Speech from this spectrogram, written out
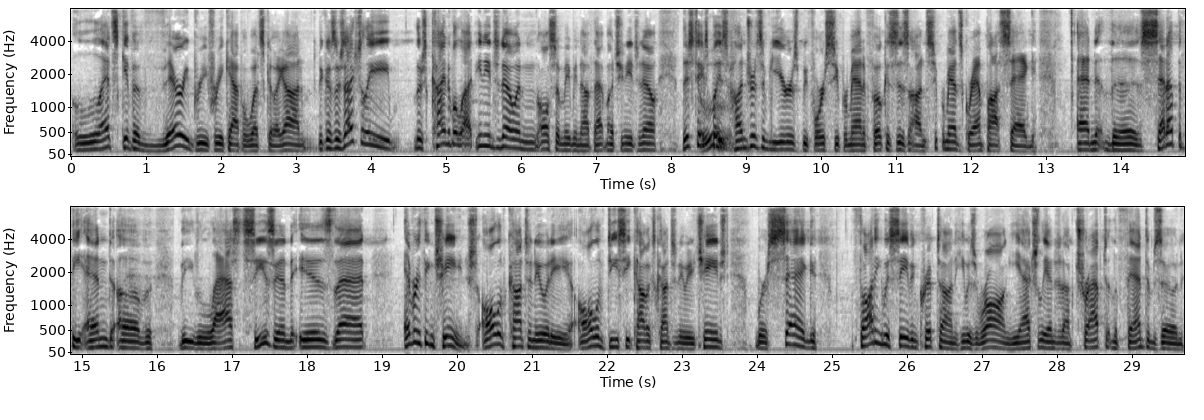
let's give a very brief recap of what's going on because there's actually there's kind of a lot you need to know and also maybe not that much you need to know this takes Ooh. place hundreds of years before superman it focuses on superman's grandpa seg and the setup at the end of the last season is that everything changed. All of continuity, all of DC Comics continuity changed, where Seg thought he was saving Krypton. He was wrong. He actually ended up trapped in the Phantom Zone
